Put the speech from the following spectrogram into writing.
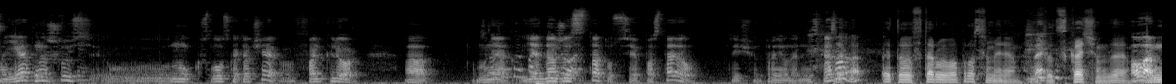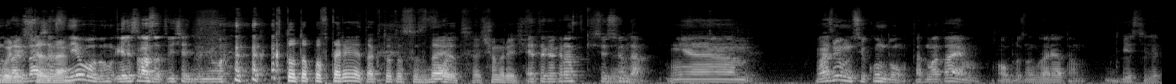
А Я отношусь, э, ну, к слову сказать, вообще фольклор. а, У меня, такое я даже фольклор? статус себе поставил. Ты еще про него, наверное, не сказал, да? Это второй вопрос у меня. Да? Тут скачем, да. Ну ладно, Будем тогда сейчас, сейчас да. не буду. Или сразу отвечать на него. Кто-то повторяет, а кто-то создает. О чем речь? Это как раз таки все Да. сюда. Эм, Возьмем на секунду, отмотаем, образно говоря, там 200 лет,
